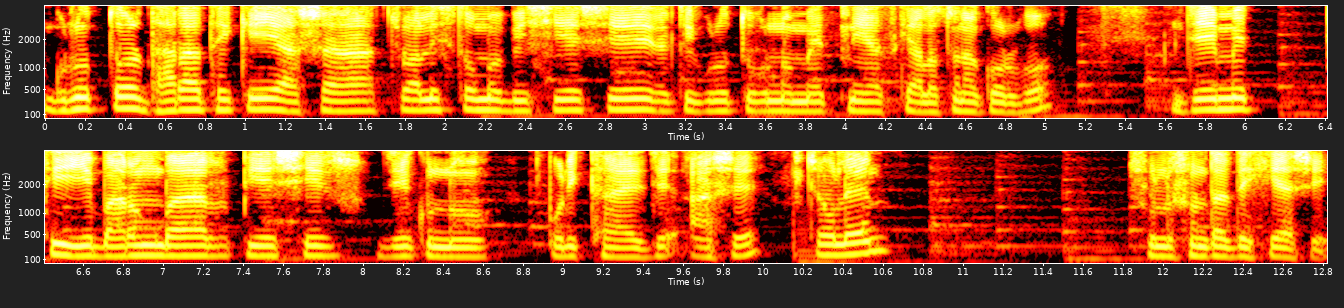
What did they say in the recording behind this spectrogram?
গুরুত্বর ধারা থেকে আসা চুয়াল্লিশতম বিসিএসের একটি গুরুত্বপূর্ণ ম্যাথ নিয়ে আজকে আলোচনা করব। যে ম্যাথটি বারংবার পিএসসির যে কোনো পরীক্ষায় যে আসে, চলেন সলিউশনটা দেখে আসি।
